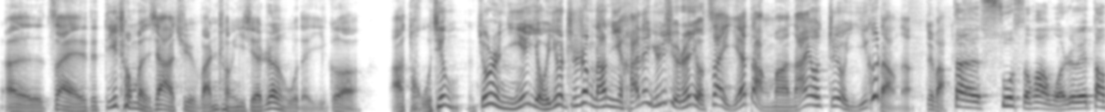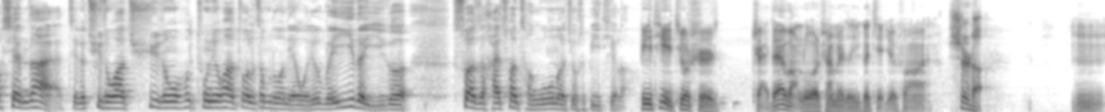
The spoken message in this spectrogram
呃在低成本下去完成一些任务的一个啊途径。就是你有一个执政党，你还得允许人有在野党嘛？哪有只有一个党的，对吧？但说实话，我认为到现在这个去中化、去中中心化做了这么多年，我觉得唯一的一个算是还算成功的就是 BT 了。BT 就是窄带网络上面的一个解决方案。是的，嗯，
